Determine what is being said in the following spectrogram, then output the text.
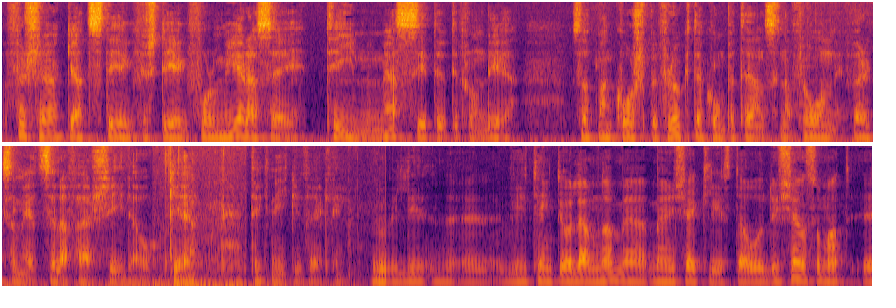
försöka att steg för steg formera sig teammässigt utifrån det. Så att man korsbefruktar kompetenserna från verksamhets eller affärssida och eh, teknikutveckling. Vi, vi tänkte att lämna med, med, en checklista och det känns som att eh,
